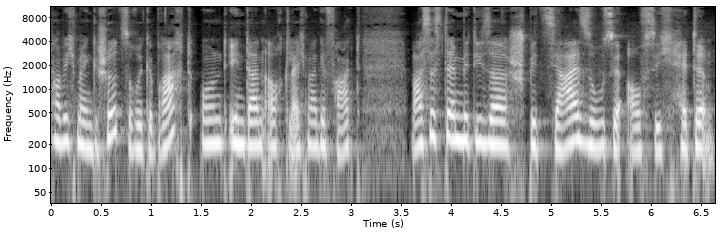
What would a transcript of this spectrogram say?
habe ich mein Geschirr zurückgebracht und ihn dann auch gleich mal gefragt, was es denn mit dieser Spezialsoße auf sich hätte.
